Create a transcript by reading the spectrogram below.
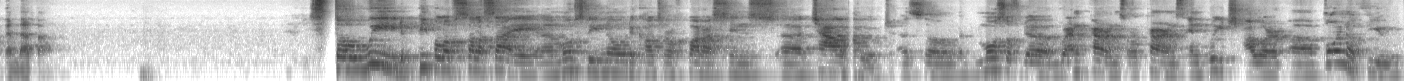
akan datang. So we, the people of Salasai, uh, mostly know the culture of Para since uh, childhood. Uh, so most of the grandparents or parents enrich our uh, point of view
